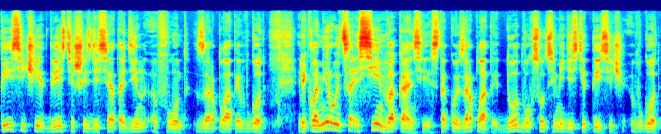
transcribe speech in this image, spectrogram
261 фунт зарплаты в год. Рекламируется 7 вакансий с такой зарплатой до 270 тысяч в год,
